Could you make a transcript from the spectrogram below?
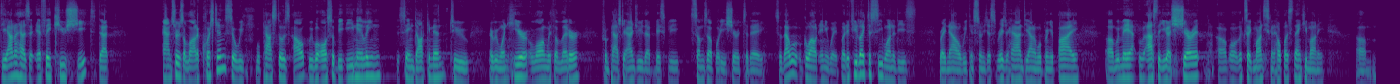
Deanna has an FAQ sheet that answers a lot of questions, so we will pass those out. We will also be emailing the same document to everyone here, along with a letter from Pastor Andrew that basically sums up what he shared today. So that will go out anyway. But if you'd like to see one of these right now, we can certainly just raise your hand. Deanna will bring it by. Uh, we may ask that you guys share it. Uh, well, it looks like Monty's going to help us. Thank you, Monty. Um,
